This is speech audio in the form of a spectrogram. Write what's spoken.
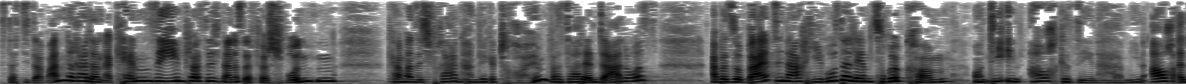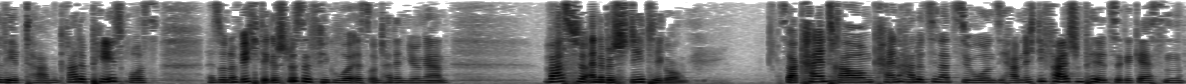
ist das dieser Wanderer, dann erkennen sie ihn plötzlich, dann ist er verschwunden. Kann man sich fragen, haben wir geträumt? Was war denn da los? Aber sobald sie nach Jerusalem zurückkommen und die ihn auch gesehen haben, ihn auch erlebt haben, gerade Petrus, der so eine wichtige Schlüsselfigur ist unter den Jüngern, was für eine Bestätigung. Es war kein Traum, keine Halluzination, sie haben nicht die falschen Pilze gegessen,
